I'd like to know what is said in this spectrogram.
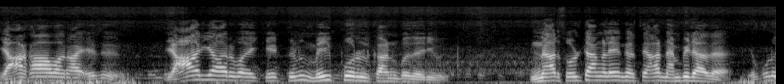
யாகாவரா எது? யார் யார் வாய் மெய்ப்பொருள் காண்பது அறிவு. இன்னார் சொல்லிட்டாங்களேங்கிறதுக்காக நம்பிடாத. எவ்வளோ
